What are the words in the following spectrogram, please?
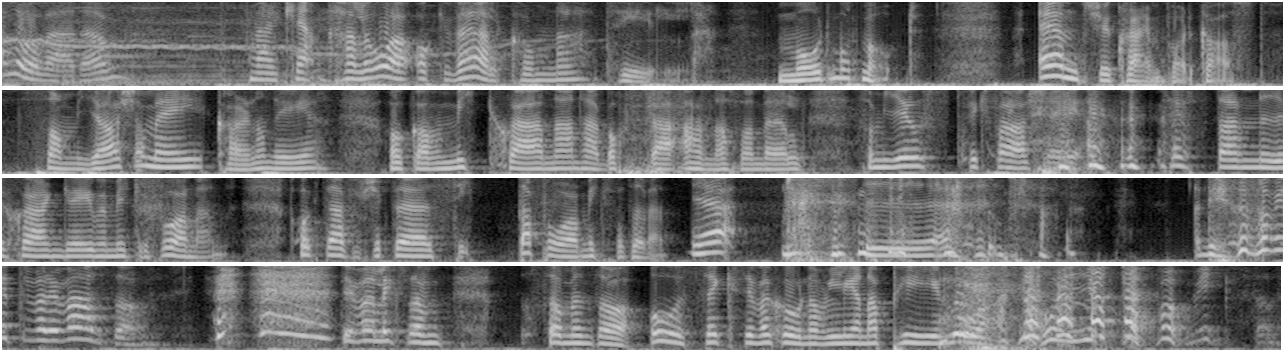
Hallå världen. Verkligen. Hallå och välkomna till Mord mot mord. En true crime podcast som görs av mig, Karin André, och av mickstjärnan här borta, Anna Sandell, som just fick för sig att testa en ny skön grej med mikrofonen. Och därför försökte sitta på mixtativet. Ja. I... Så bra. Det, man vet vad det var som. Det var liksom som en så osexig version av Lena PH när hon juckade på mixen.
